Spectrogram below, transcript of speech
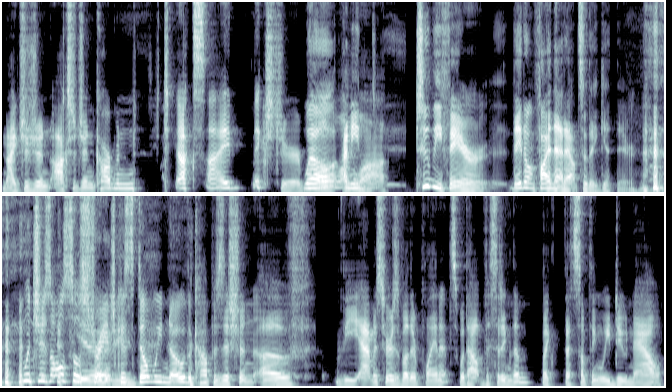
nitrogen oxygen carbon dioxide mixture Well, blah, blah, I mean, blah. To be fair, they don't find that out till they get there. which is also You know what I strange because mean? don't we know the composition of the atmospheres of other planets without visiting them like that's something we do now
